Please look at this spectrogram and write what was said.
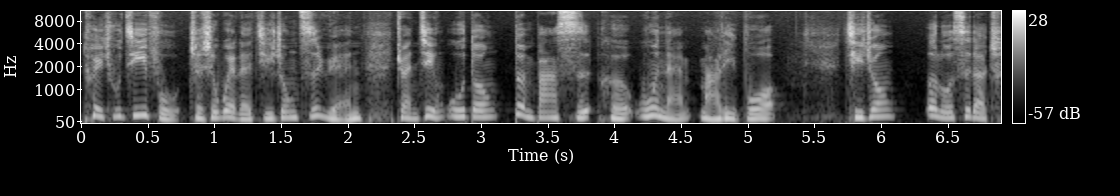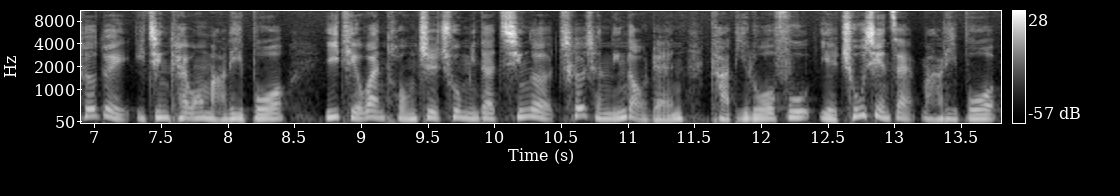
退出基辅，只是为了集中资源转进乌东顿巴斯和乌南马利波。其中，俄罗斯的车队已经开往马利波，以铁腕统治出名的亲俄车臣领导人卡迪罗夫也出现在马利波。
